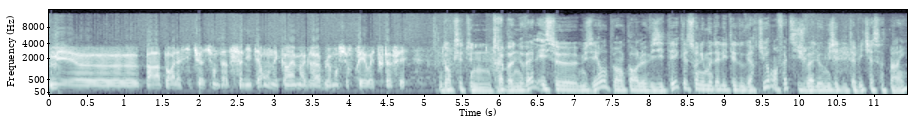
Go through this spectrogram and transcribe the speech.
mais euh, par rapport à la situation sanitaire, on est quand même agréablement surpris. Ouais, tout à fait. Donc c'est une très bonne nouvelle. Et ce musée, on peut encore le visiter. Quelles sont les modalités d'ouverture en fait si je veux aller au musée du Tabitch à Sainte-Marie?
